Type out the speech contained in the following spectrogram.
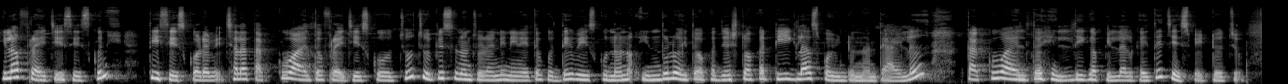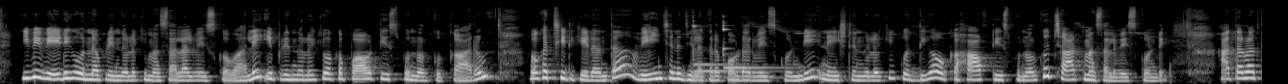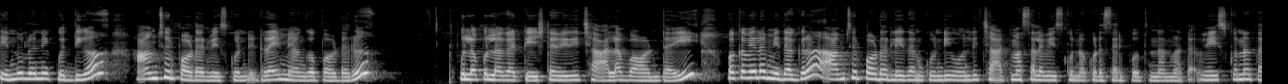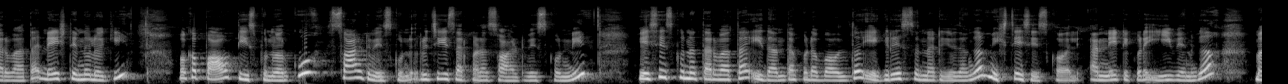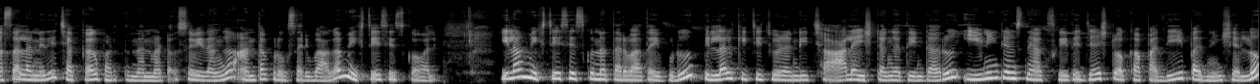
ఇలా ఫ్రై చేసేసుకుని తీసేసుకోవడమే. చాలా తక్కువ ఆయిల్తో ఫ్రై చేసుకోవచ్చు. చూపిస్తున్నాను చూడండి నేనైతే కొద్దిగా వేసుకున్నాను. ఇందులో అయితే ఒక జస్ట్ ఒక టీ గ్లాస్ పోయి ఉంటుంది అంతే ఆయిల్. తక్కువ ఆయిల్తో హెల్తీగా పిల్లలకైతే చేసి పెట్టవచ్చు ఇవి వేడిగా ఉన్నప్పుడు ఇందులోకి మసాలాలు వేసుకోవాలి. ఇప్పుడు ఇందులోకి ఒక పావు టీ స్పూన్ వరకు కారం ఒక చిటికేడంతా వేయించిన జీలకర్ర పౌడర్ వేసుకోండి. నెక్స్ట్ ఇందులోకి కొద్దిగా ఒక హాఫ్ టీ స్పూన్ వరకు చాట్ మసాలా వేసుకోండి. ఆ తర్వాత ఇందులోనే కొద్దిగా ఆమ్చూర్ పౌడర్ వేసుకోండి. Dry mango powder. పుల్ల పుల్లగా టేస్ట్ అనేది చాలా బాగుంటాయి. ఒకవేళ మీ దగ్గర ఆమ్చూర్ పౌడర్ లేదనుకోండి ఓన్లీ చాట్ మసాలా వేసుకున్నా కూడా సరిపోతుంది అనమాట వేసుకున్న తర్వాత నెక్స్ట్ ఇందులోకి ఒక పావు టీ స్పూన్ వరకు సాల్ట్ వేసుకోండి. రుచికి సరిపడా సాల్ట్ వేసుకోండి. వేసేసుకున్న తర్వాత ఇదంతా కూడా బౌల్తో ఎగిరేస్తున్నట్టు విధంగా మిక్స్ చేసేసుకోవాలి. అన్నిటి కూడా ఈవెన్గా మసాలా అనేది చక్కగా పడుతుంది అనమాట సో ఈ విధంగా అంతా కూడా ఒకసారి బాగా మిక్స్ చేసేసుకోవాలి. ఇలా మిక్స్ చేసేసుకున్న తర్వాత ఇప్పుడు పిల్లలకి ఇచ్చి చూడండి చాలా ఇష్టంగా తింటారు. ఈవినింగ్ టైం స్నాక్స్కి అయితే జస్ట్ ఒక పది పది నిమిషాల్లో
